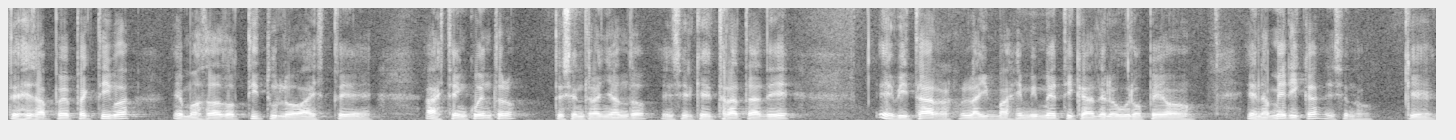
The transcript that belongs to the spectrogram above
Desde esa perspectiva hemos dado título a este, a este encuentro, desentrañando, es decir, que trata de evitar la imagen mimética de lo europeo en América, diciendo que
